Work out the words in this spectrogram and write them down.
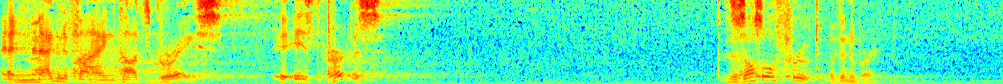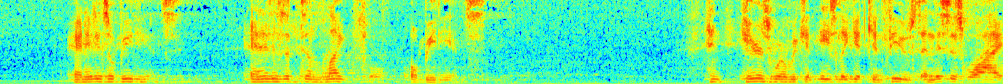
and magnifying God's grace is the purpose. But there's also a fruit of the new birth, and it is obedience, and it is a delightful obedience. And here's where we can easily get confused, and this is why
